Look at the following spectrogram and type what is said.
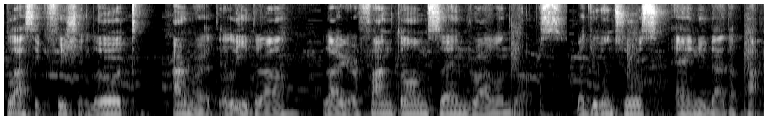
classic fishing loot, armored elytra, larger phantoms and dragon drops. But you can choose any data pack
